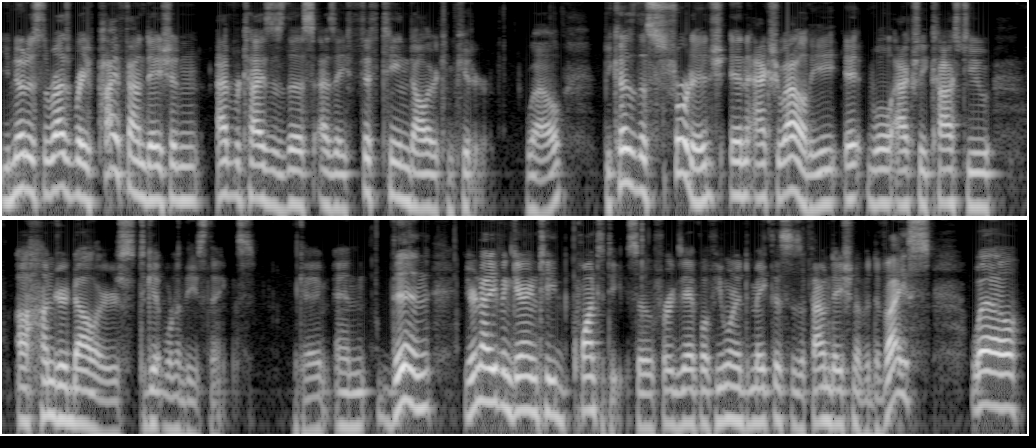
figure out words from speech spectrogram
you notice the Raspberry Pi Foundation advertises this as a $15 computer. Well, because of the shortage, in actuality, it will actually cost you $100 to get one of these things. Okay, and then you're not even guaranteed quantity. So, for example, if you wanted to make this as a foundation of a device, well,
